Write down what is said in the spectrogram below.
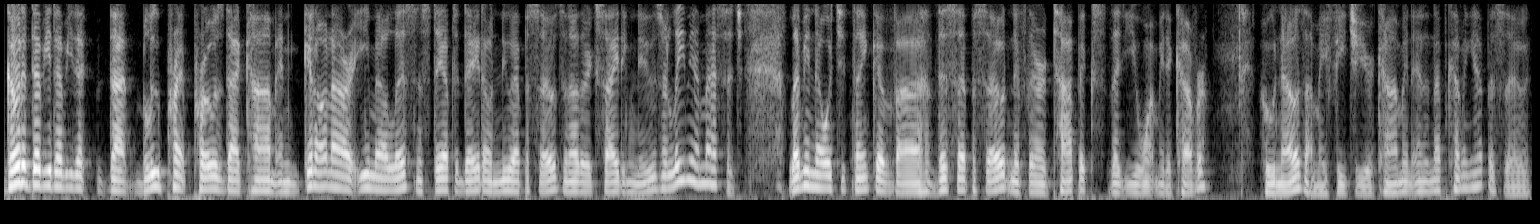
Go to www.blueprintpros.com and get on our email list and stay up to date on new episodes and other exciting news, or leave me a message. Let me know what you think of uh, this episode and if there are topics that you want me to cover. Who knows? I may feature your comment in an upcoming episode.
